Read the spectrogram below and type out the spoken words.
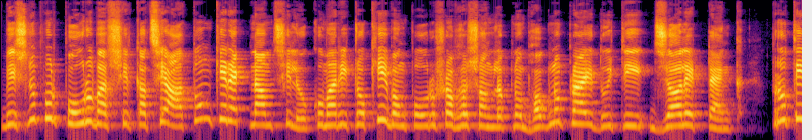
বিষ্ণুপুর পৌরবাসীর কাছে আতঙ্কের এক নাম ছিল কুমারী টকি এবং পৌরসভা সংলগ্ন ভগ্নপ্রায় দুইটি জলের ট্যাঙ্ক। প্রতি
